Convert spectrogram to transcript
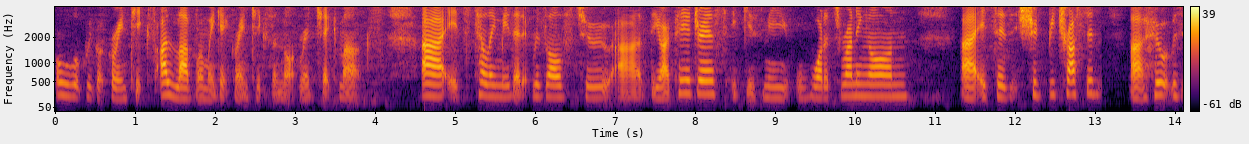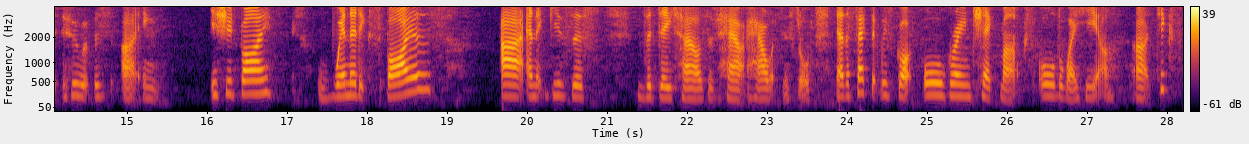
Oh, look, we've got green ticks. I love when we get green ticks and not red check marks. Uh, it's telling me that it resolves to uh, the IP address. It gives me what it's running on. Uh, it says it should be trusted, uh, who it was, who it was uh, in, issued by, when it expires, uh, and it gives us the details of how, how it's installed. Now the fact that we've got all green check marks all the way here, uh, ticks,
